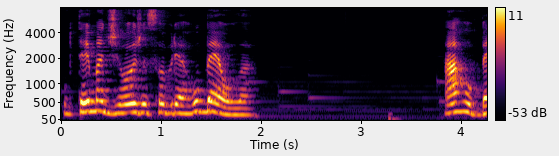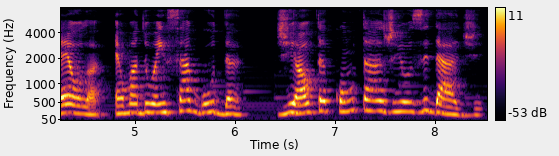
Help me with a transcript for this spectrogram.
O tema de hoje é sobre a rubéola. A rubéola é uma doença aguda de alta contagiosidade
